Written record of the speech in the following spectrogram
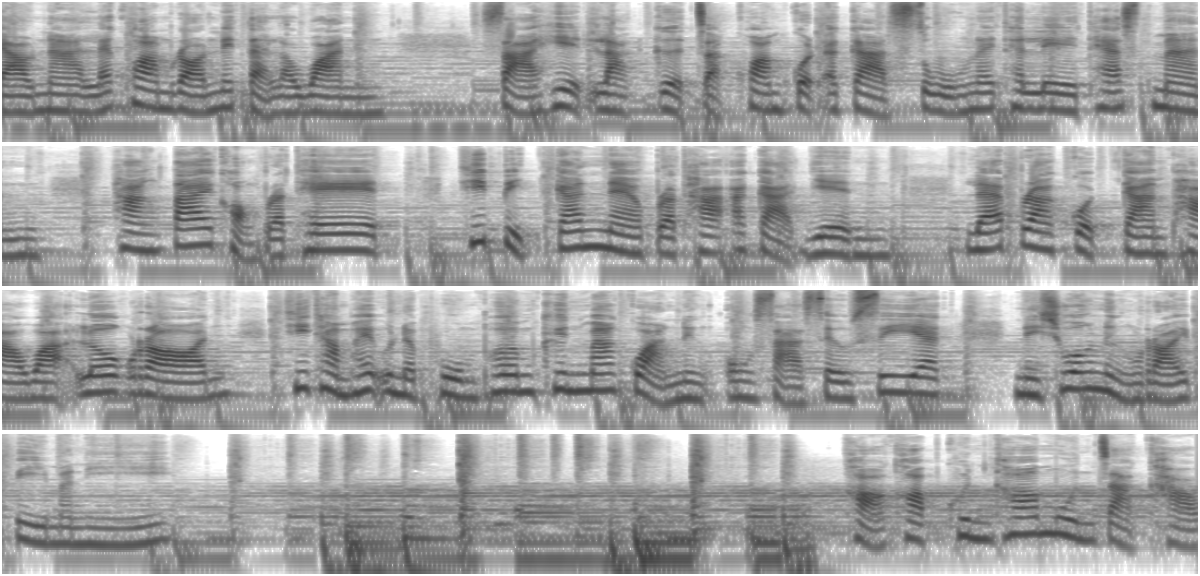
ยาวนานและความร้อนในแต่ละวัน สาเหตุหลักเกิดจากความกดอากาศสูงในทะเลแทสมันทางใต้ของประเทศ ที่ปิดกั้นแนวประทะอากาศเย็น และปรากฏการภาวะโลกร้อน ที่ทำให้อุณหภูมิเพิ่มขึ้นมากกว่า 1 องศาเซลเซียส ในช่วง 100 ปีมานี้ ขอขอบคุณข้อมูลจากข่าว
